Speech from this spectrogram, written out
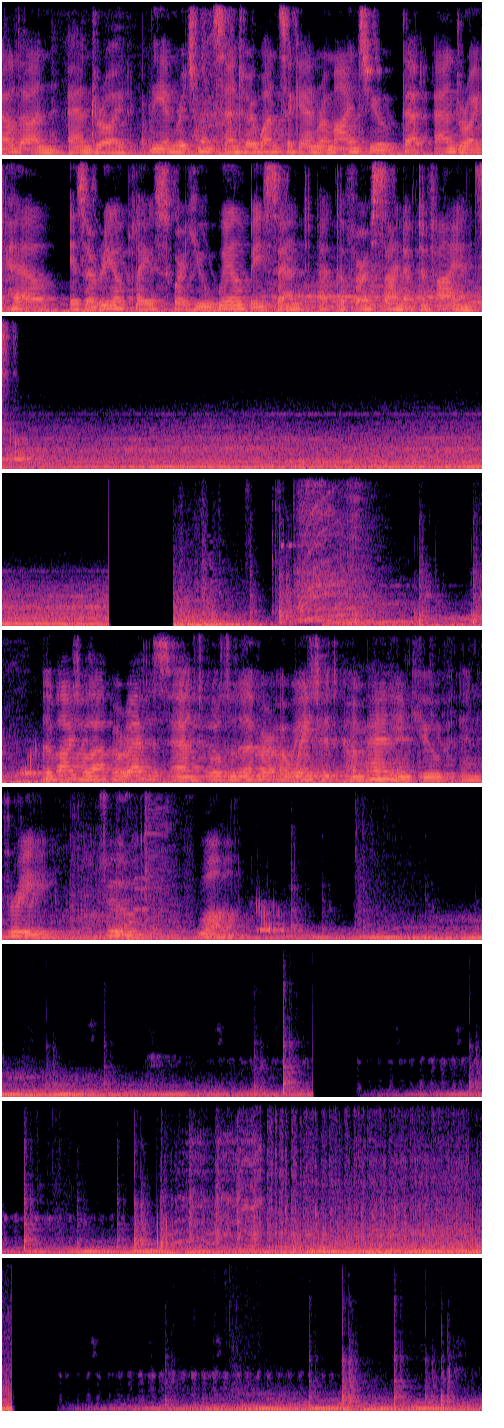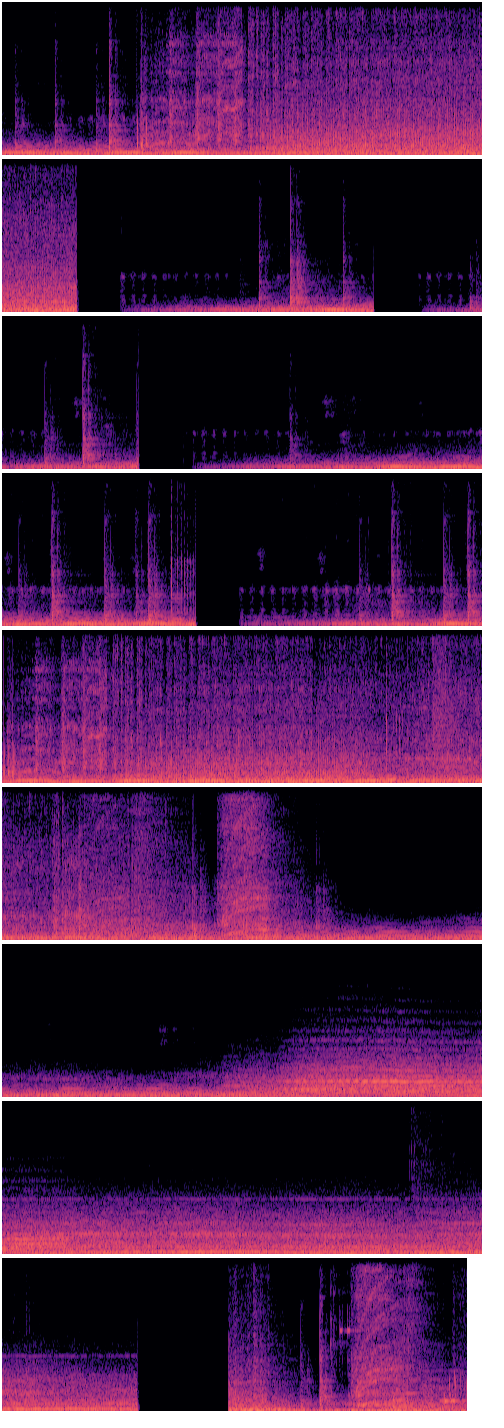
Well done, Android. The Enrichment Center once again reminds you that Android Hell is a real place where you will be sent at the first sign of defiance. The vital apparatus vent will deliver a weighted companion cube in three, two, one.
